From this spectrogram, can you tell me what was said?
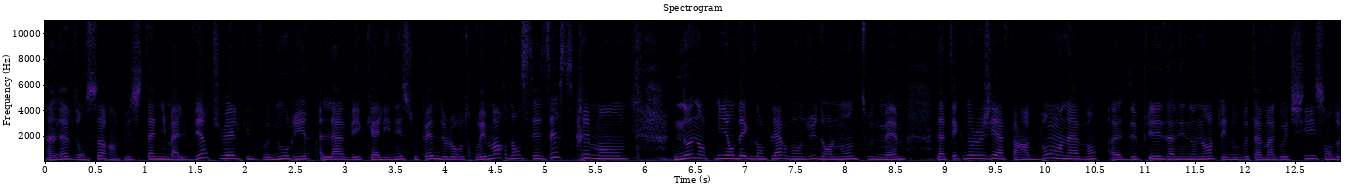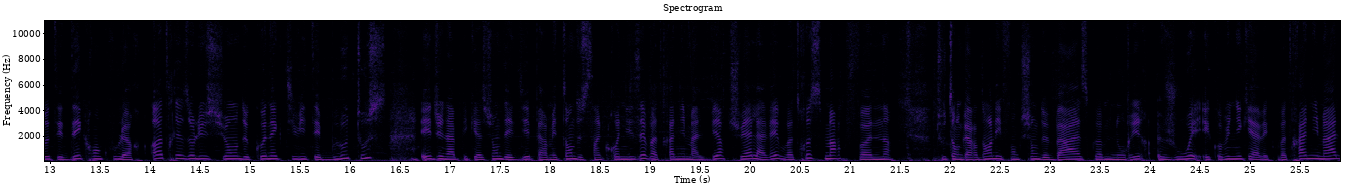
Un œuf dont sort un petit animal virtuel qu'il faut nourrir, laver, câliner sous peine de le retrouver mort dans ses excréments. 90 millions d'exemplaires vendus dans le monde tout de même. La technologie a fait un bond en avant. Euh, depuis les années 90, les nouveaux Tamagotchi sont dotés d'écrans couleur haute résolution, de connectivité Bluetooth et d'une application dédiée permettant de synchroniser votre animal virtuel avec votre smartphone, tout en gardant les fonctions de base comme nourrir, jouer et communiquer avec votre animal.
